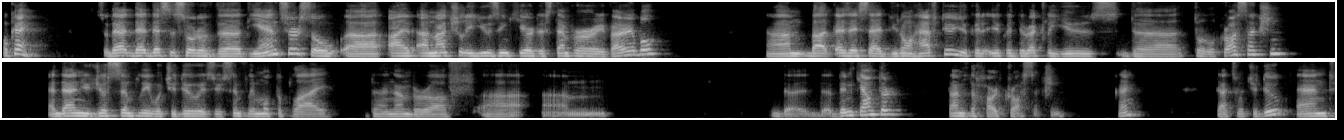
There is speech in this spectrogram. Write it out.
Okay, so that, that this is sort of the, the answer. So uh, I, I'm actually using here this temporary variable. Um, but as I said, you don't have to. You could, you could directly use the total cross section. And then you just simply, what you do is you simply multiply the number of uh, um, the, the bin counter times the hard cross section. Okay, that's what you do. And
